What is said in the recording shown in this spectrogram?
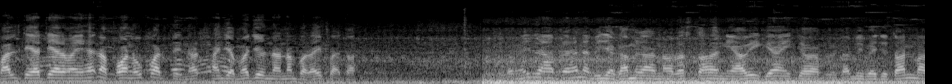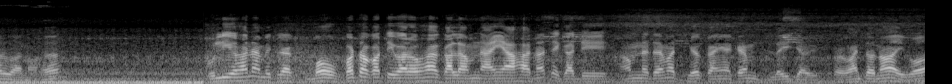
પાલતી અત્યારે હે ને ફોન ઉપાડતી નથી સાંજે મજૂરના નંબર આપ્યા હતા મિત્ર આપણે હે ને બીજા ગામડાનો રસ્તો હે ને આવી ગયા. અહીંથી આપણે ડાબી બાજુ તન મારવાનો હે. ભૂલીએ હે ને મિત્ર, બહુ કટોકટી વાળો હે. કાલે અમને અહીંયા હા નથી ગાડી. અમને તો એમ જ થયો કે અહીંયા કેમ લઈ જાવી. કોઈ વાંધો ન આવ્યો.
